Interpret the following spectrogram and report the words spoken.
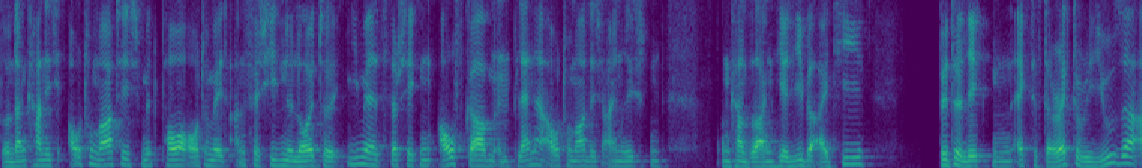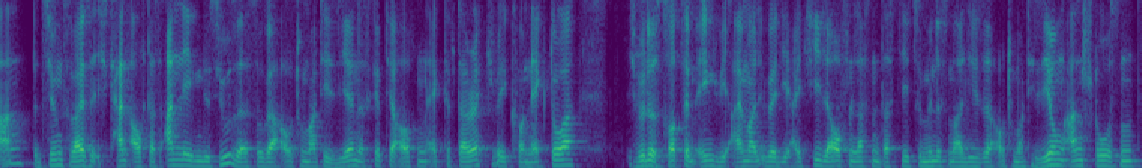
So, und dann kann ich automatisch mit Power Automate an verschiedene Leute E-Mails verschicken, Aufgaben im Planner automatisch einrichten und kann sagen, hier, liebe IT, bitte legt einen Active Directory User an, beziehungsweise ich kann auch das Anlegen des Users sogar automatisieren. Es gibt ja auch einen Active Directory Connector. Ich würde es trotzdem irgendwie einmal über die IT laufen lassen, dass die zumindest mal diese Automatisierung anstoßen.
